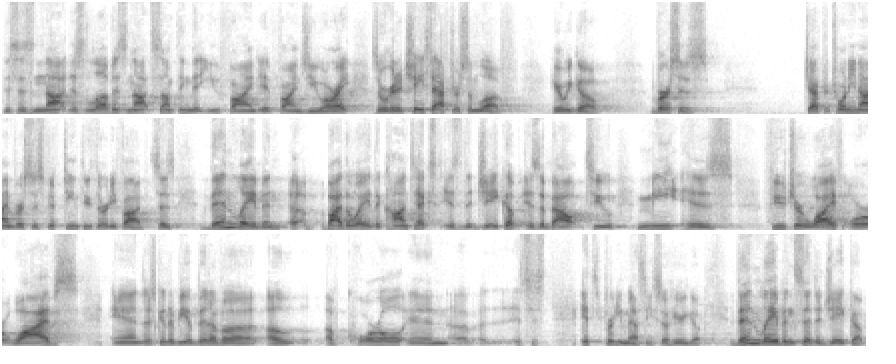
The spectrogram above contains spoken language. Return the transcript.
This is not, this love is not something that you find, it finds you, all right? So we're going to chase after some love. Here we go. Verses. Chapter 29, verses 15 through 35. It says, Then Laban, uh, by the way, the context is that Jacob is about to meet his future wife or wives, and there's going to be a bit of a, a, a quarrel, and uh, it's just, it's pretty messy. So here you go. Then Laban said to Jacob,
